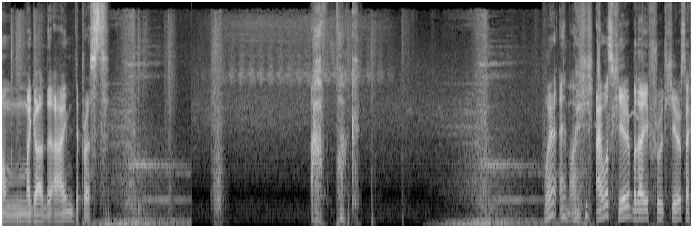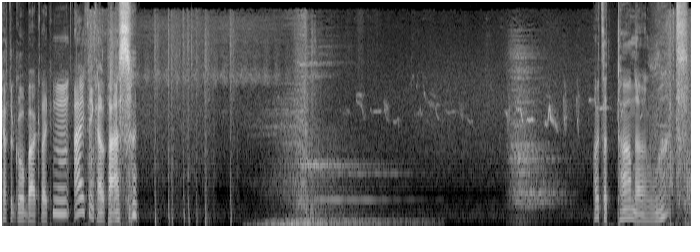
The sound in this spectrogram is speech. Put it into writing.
Oh my god, I'm depressed. Ah, fuck. Where am I? I was here, but I threw it here, so I have to go back. Like, hmm, I think I'll pass. oh, it's a tunnel. What?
